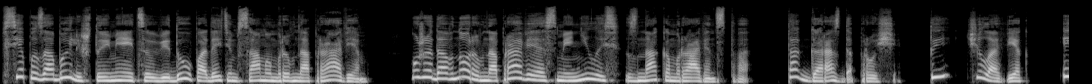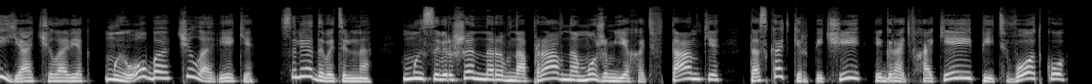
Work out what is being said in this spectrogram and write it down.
все позабыли, что имеется в виду под этим самым равноправием, уже давно равноправие сменилось знаком равенства. Так гораздо проще. Ты — человек, и я — человек, мы оба — человеки. Следовательно, мы совершенно равноправно можем ехать в танке, таскать кирпичи, играть в хоккей, пить водку,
